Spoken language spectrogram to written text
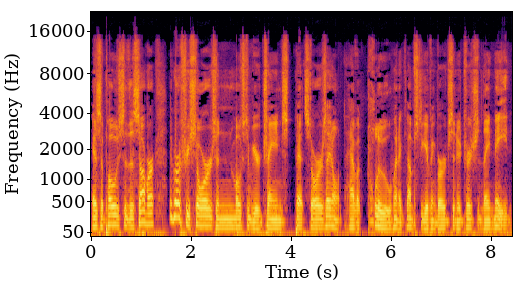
as opposed to the summer. The grocery stores and most of your chain pet stores, they don't have a clue when it comes to giving birds the nutrition they need.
